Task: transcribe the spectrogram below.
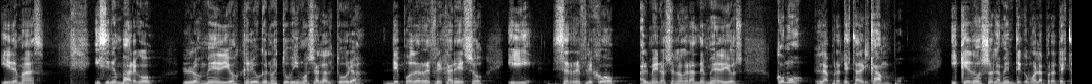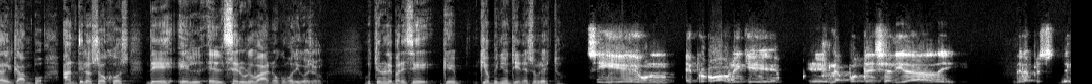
y demás. Y sin embargo, los medios creo que no estuvimos a la altura de poder reflejar eso y se reflejó, al menos en los grandes medios, como la protesta del campo y quedó solamente como la protesta del campo, ante los ojos del de el ser urbano, como digo yo. ¿Usted no le parece que, qué opinión tiene sobre esto? Sí, es, un, es probable que eh, la potencialidad de, de, la, de,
